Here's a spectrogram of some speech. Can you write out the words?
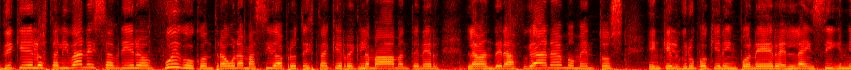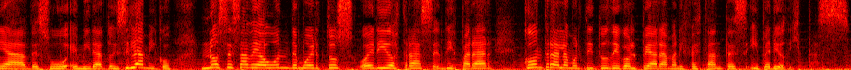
de que los talibanes abrieron fuego contra una masiva protesta que reclamaba mantener la bandera afgana, momentos en que el grupo quiere imponer la insignia de su Emirato Islámico. No se sabe aún de muertos o heridos tras disparar contra la multitud y golpear a manifestantes y periodistas.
